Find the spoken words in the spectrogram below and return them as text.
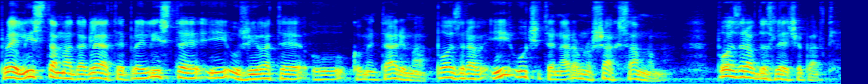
playlistama, da gledate playliste i uživate u komentarima. Pozdrav i učite naravno šah sa mnom. Pozdrav do sljedeće partije.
